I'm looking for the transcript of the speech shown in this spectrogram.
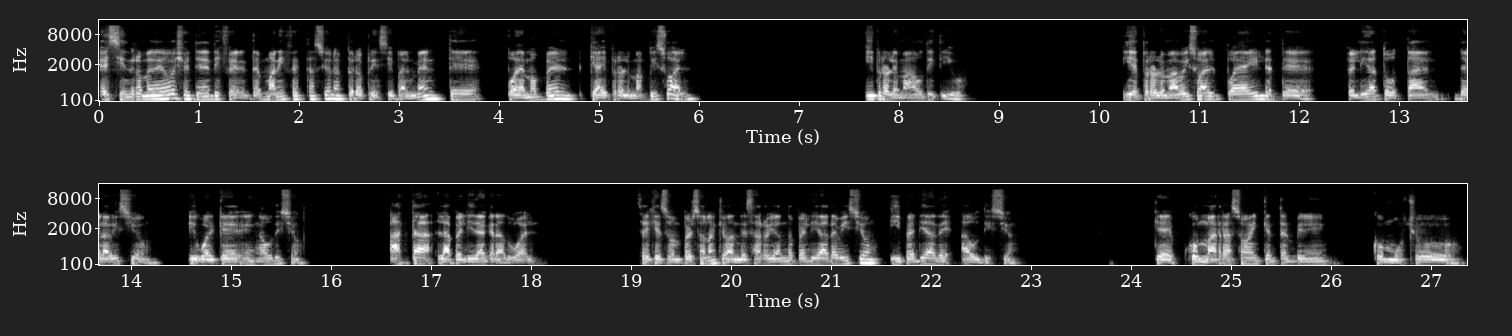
El síndrome de Usher tiene diferentes manifestaciones, pero principalmente podemos ver que hay problemas visual y problemas auditivos. Y el problema visual puede ir desde pérdida total de la visión, igual que en audición, hasta la pérdida gradual. O sea, que son personas que van desarrollando pérdida de visión y pérdida de audición, que con más razón hay que intervenir con mucho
